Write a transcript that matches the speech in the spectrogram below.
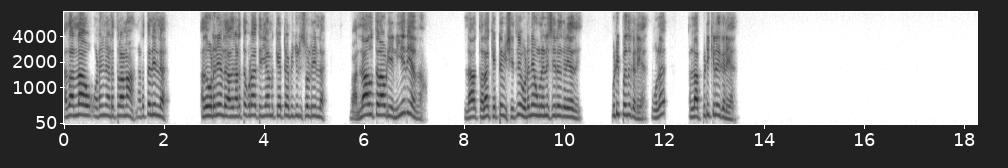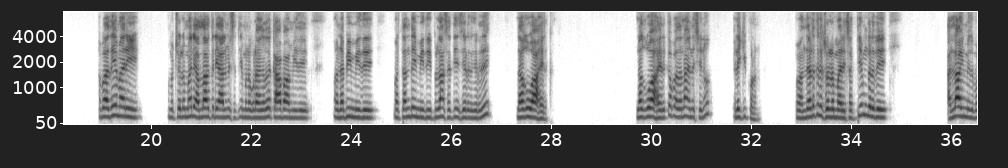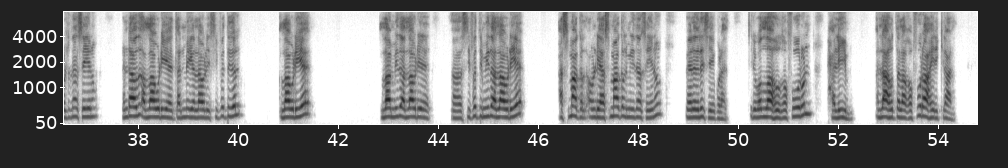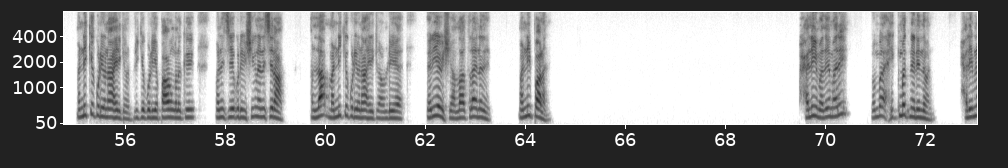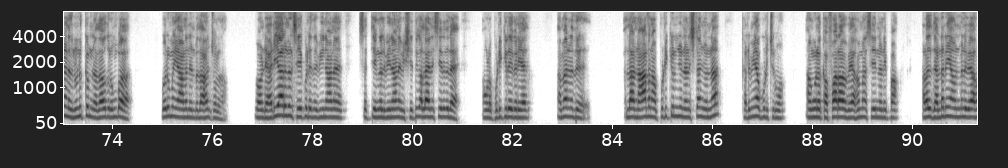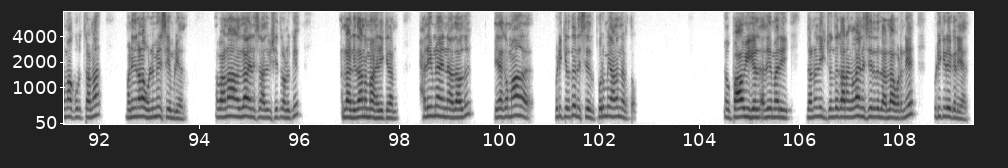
அது அல்லாஹ் உடனே நடத்தலானா நடத்தல இல்லை அது உடனே அது நடத்தக்கூடாது தெரியாமல் கேட்ட அப்படின்னு சொல்லி சொல்கிறீல்ல அல்லாஹு தலாவுடைய நியதி அதுதான். அல்லாஹ் தலா கெட்ட விஷயத்துல உடனே உங்களை என்ன செய்கிறது கிடையாது? பிடிப்பது கிடையாது. உங்களை அல்லாஹ் பிடிக்கிறது கிடையாது. அப்போ அதே மாதிரி நம்ம சொல்ல மாதிரி அல்லாஹத்துடைய யாருமே சத்தியம் பண்ணக்கூடாதுங்கிறது காபா மீது நபி மீது தந்தை மீது இப்படிலாம் சத்தியம் செய்கிறதுங்கிறது லகுவாக இருக்கு. லகுவாக இருக்கு. அப்போ அதெல்லாம் என்ன செய்யணும்? விலக்கிக் கொள்ளணும். இப்போ அந்த இடத்துல சொல்கிற மாதிரி சத்தியம்ங்கிறது அல்லாஹின் மீது மட்டும்தான் செய்யணும். ரெண்டாவது அல்லாஹ்வுடைய தன்மைகள் அல்லாவுடைய சிஃபத்துகள் அல்லாஹ்வுடைய அல்லாஹ் மீது அல்லாஹ்வுடைய சிஃபத்து மீது அல்லாவுடைய அஸ்மாக்கள் அவனுடைய அஸ்மாக்கள் மீது தான் செய்யணும். வேற எதுலையும் செய்யக்கூடாது. சரி வல்லாஹு கஃபூருன் ஹலீம். அல்லாஹு தலா கஃபூராக இருக்கிறான். மன்னிக்கக்கூடியவனாக இருக்கிறான். பிடிக்கக்கூடிய பாவங்களுக்கு மன்னி செய்யக்கூடிய விஷயங்கள் என்ன செய்யறான்? அல்லாஹ் மன்னிக்கக்கூடியவனாக இருக்கிறான். அவனுடைய பெரிய விஷயம். அல்லாஹ் தலா என்னது? மன்னிப்பாளன். ஹலீம் அதே மாதிரி ரொம்ப ஹிக்மத் நிறைந்தவன். ஹலீம்னா எனது நுணுக்கம் அதாவது ரொம்ப பொறுமையானன் என்பதாக சொல்லலாம். அவனுடைய அடியார்கள் செய்யக்கூடிய இந்த வீணான சத்தியங்கள் வீணான விஷயத்துக்கு எல்லாம் என்ன செய்யறதில்ல? அவங்கள பிடிக்கிறதே கிடையாது. அது மாதிரி என்னது? எல்லாம் நாடை நான் பிடிக்கணும்னு நினச்சிட்டான்னு சொன்னால் கடுமையாக பிடிச்சிருவான். அவங்கள கஃபாராக வேகமாக செய்ய நினைப்பான். அல்லது தண்டனையை அவன் மேலே வேகமாக கொடுத்தானா மனிதனால் ஒன்றுமே செய்ய முடியாது. அப்போ ஆனால் அதெல்லாம் என்ன செய்யும் அது விஷயத்தில் அவனுக்கு எல்லாம் நிதானமாக இருக்கிறான். ஹலீம்னா என்ன? அதாவது வேகமாக பிடிக்கிறது என்ன செய்யுது பொறுமையான அர்த்தம். பாவிகள் அதே மாதிரி தண்டனைக்கு சொந்தக்காரங்களாம் என்ன செய்யறது இல்லை அல்ல உடனே பிடிக்கிறதே கிடையாது.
